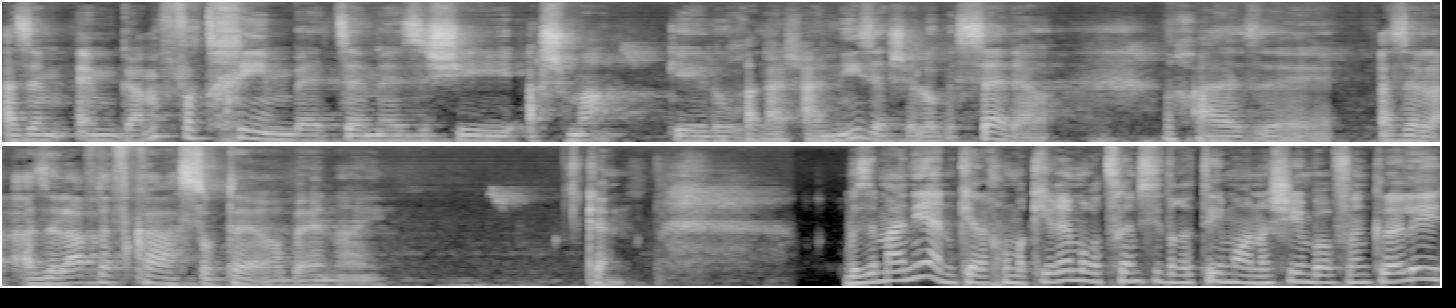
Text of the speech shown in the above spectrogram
אז הם, הם גם מפתחים בעצם איזושהי אשמה, כאילו, אני זה שלא בסדר. נכון. אז, אה, אז, אז זה לאו דווקא סותר בעיניי. כן. וזה מעניין, כי אנחנו מכירים רוצחים סדרתיים או אנשים באופן כללי,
